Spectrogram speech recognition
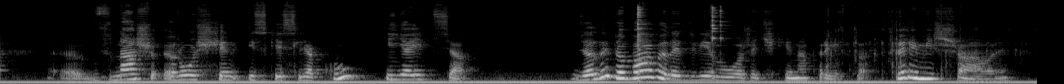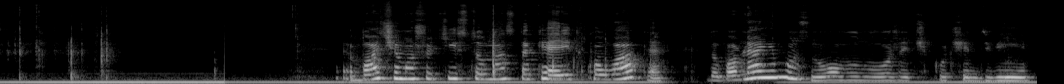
е, в наш розчин із кисляку і яйця. Взяли, додали дві ложечки, наприклад, перемішали. Бачимо, що тісто в нас таке рідковате. Додаємо знову ложечку чи дві.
